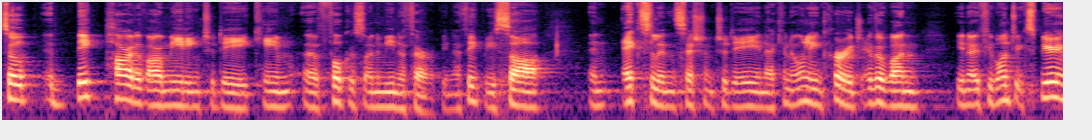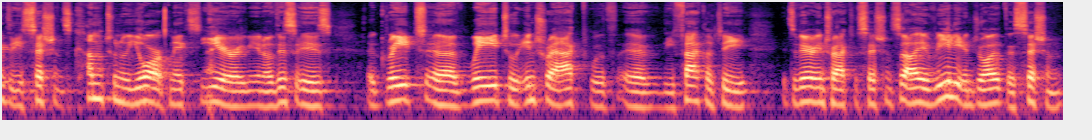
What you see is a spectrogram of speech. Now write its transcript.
So a big part of our meeting today came uh, focused on immunotherapy, and I think we saw an excellent session today. And I can only encourage everyone, you know, if you want to experience these sessions, come to New York next year. You know, this is a great uh, way to interact with uh, the faculty. It's a very interactive session. So I really enjoyed this session.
